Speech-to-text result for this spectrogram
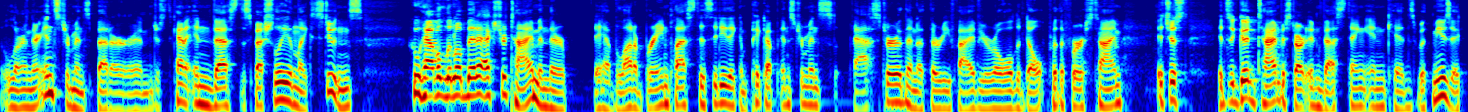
learn their instruments better and just kind of invest, especially in like students who have a little bit of extra time and they're they have a lot of brain plasticity. They can pick up instruments faster than a 35 year old adult for the first time. It's just it's a good time to start investing in kids with music.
